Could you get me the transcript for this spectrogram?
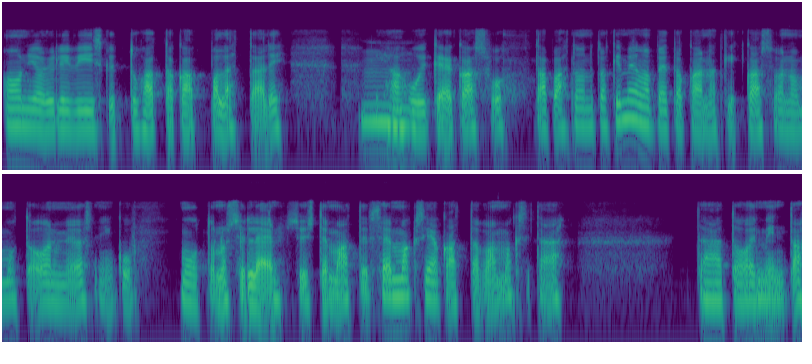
on jo yli 50 000 kappaletta, eli mm. ihan huikea kasvu tapahtunut. Toki meillä on petokannatkin kasvanut, mutta on myös niin kuin muuttunut silleen systemaattisemmaksi ja kattavammaksi tämä, tämä toiminta.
